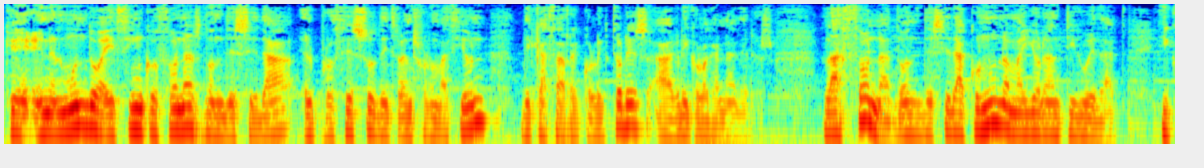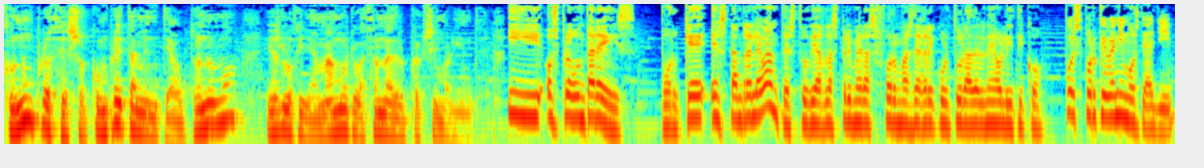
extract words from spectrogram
que en el mundo hay cinco zonas donde se da el proceso de transformación de cazarrecolectores a agrícola-ganaderos. La zona donde se da con una mayor antigüedad y con un proceso completamente autónomo es lo que llamamos la zona del Próximo Oriente. Y os preguntaréis, ¿Por qué es tan relevante estudiar las primeras formas de agricultura del Neolítico? Pues porque venimos de allí.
